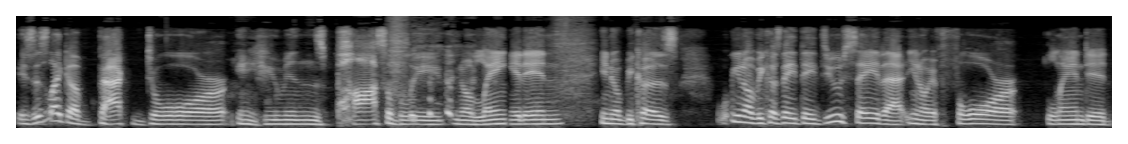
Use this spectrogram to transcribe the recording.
"Is this like a backdoor in humans possibly, you know, laying it in, you know, because, you know, because they they do say that, you know, if Thor landed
